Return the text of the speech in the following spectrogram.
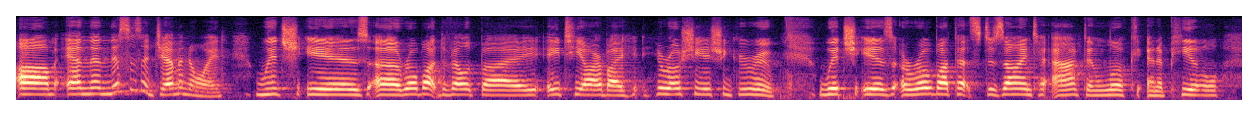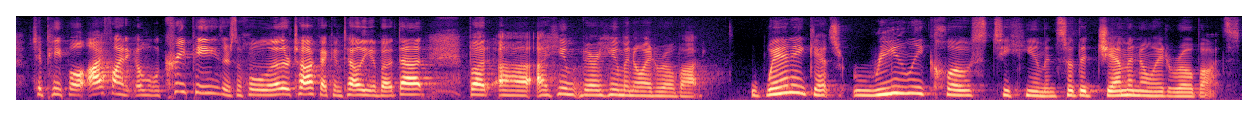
Um, and then this is a Geminoid, which is a robot developed by ATR by Hiroshi Ishiguro, which is a robot that's designed to act and look and appeal to people. I find it a little creepy. There's a whole other talk I can tell you about that, but uh, a hum very humanoid robot. When it gets really close to humans, so the Geminoid robots,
